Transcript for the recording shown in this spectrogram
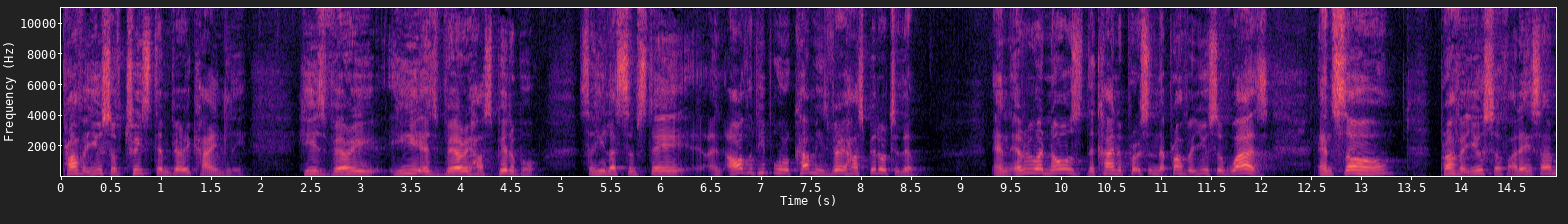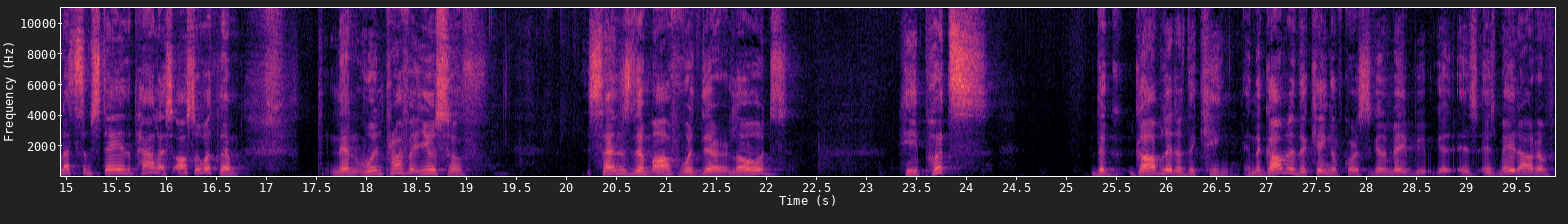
Prophet Yusuf treats them very kindly. He is very, he is very hospitable. So he lets them stay. And all the people who come, he's very hospitable to them. And everyone knows the kind of person that Prophet Yusuf was. And so Prophet Yusuf salam, lets them stay in the palace also with them. And then when Prophet Yusuf sends them off with their loads, he puts the goblet of the king. And the goblet of the king, of course, is going to be is, is made out of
